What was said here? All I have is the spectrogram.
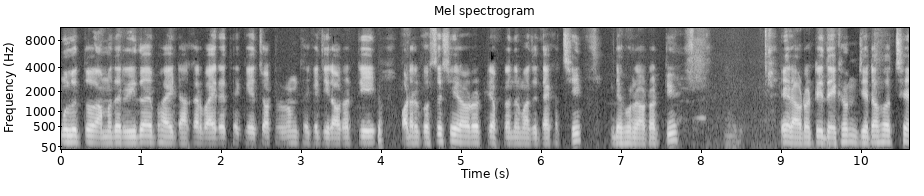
মূলত আমাদের হৃদয় ভাই ঢাকার বাইরে থেকে চট্টগ্রাম থেকে যে রাউটারটি অর্ডার করছে, সেই রাউটারটি আপনাদের মাঝে দেখাচ্ছি। দেখুন রাউটারটি এই রাউটারটি দেখুন, যেটা হচ্ছে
